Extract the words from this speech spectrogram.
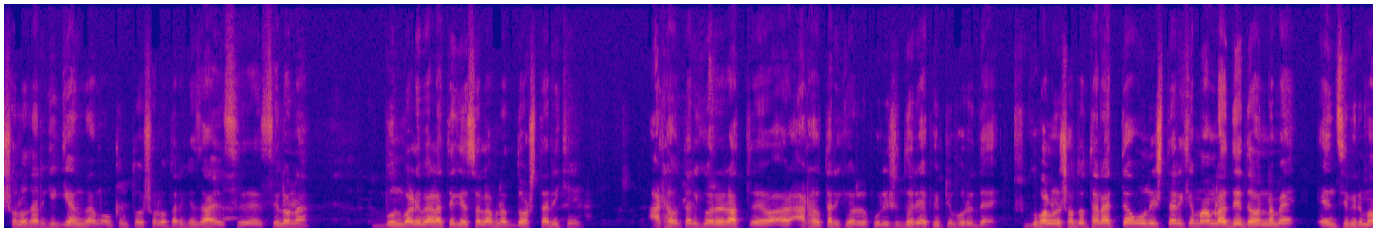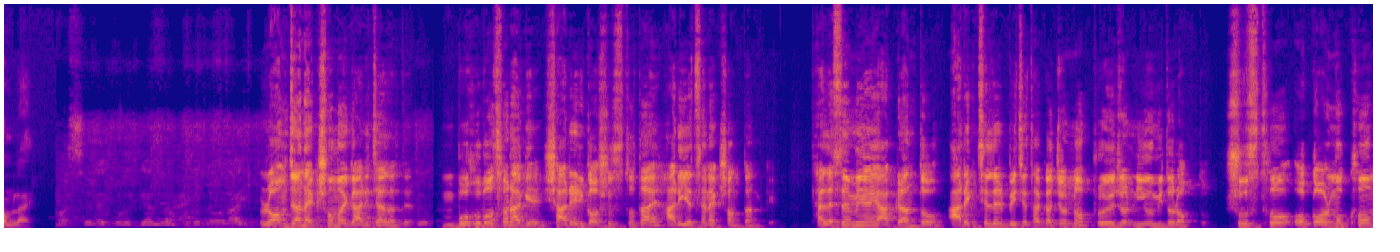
ষোলো তারিখে গ্যাঞ্জাম ও কিন্তু ষোলো তারিখে যা ছিল না। বনবাড়ি বেড়াতে গেছিল আপনার দশ তারিখে। আঠারো তারিখ করে রাত্রে আঠারো তারিখে ওরা পুলিশ ধরে ফিফটি ফোরে দেয়। গোপালগঞ্জ সদর থানাতে উনিশ তারিখে মামলা দিয়ে দেওয়ার নামে এনসিবির মামলায়। রমজান এক সময় গাড়ি চালাতেন। বহু বছর আগে শারীরিক অসুস্থতায় হারিয়েছেন এক সন্তানকে। থ্যালাসেমিয়ায় আক্রান্ত আরেক ছেলের বেঁচে থাকার জন্য প্রয়োজন নিয়মিত রক্ত। সুস্থ ও কর্মক্ষম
